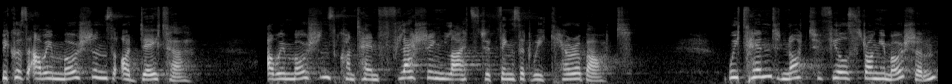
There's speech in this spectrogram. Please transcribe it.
Because our emotions are data. Our emotions contain flashing lights to things that we care about. We tend not to feel strong emotion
